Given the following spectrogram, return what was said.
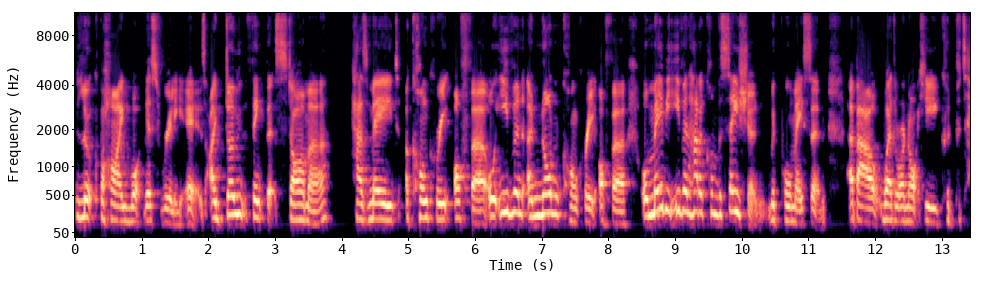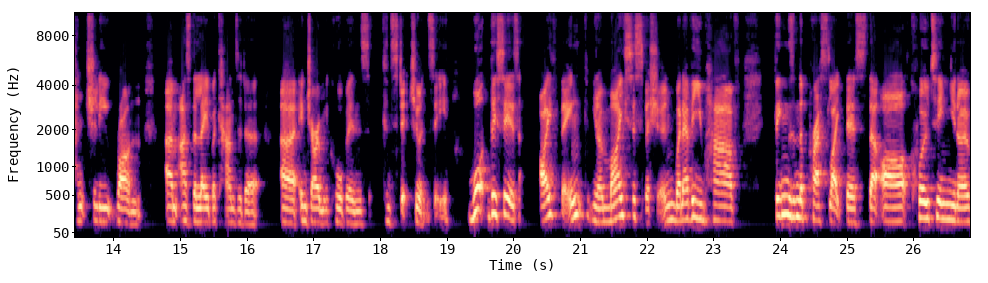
look behind what this really is. I don't think that Starmer has made a concrete offer or even a non concrete offer, or maybe even had a conversation with Paul Mason about whether or not he could potentially run um, as the Labour candidate uh, in Jeremy Corbyn's constituency. What this is, I think, you know, my suspicion, whenever you have things in the press like this that are quoting, you know,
